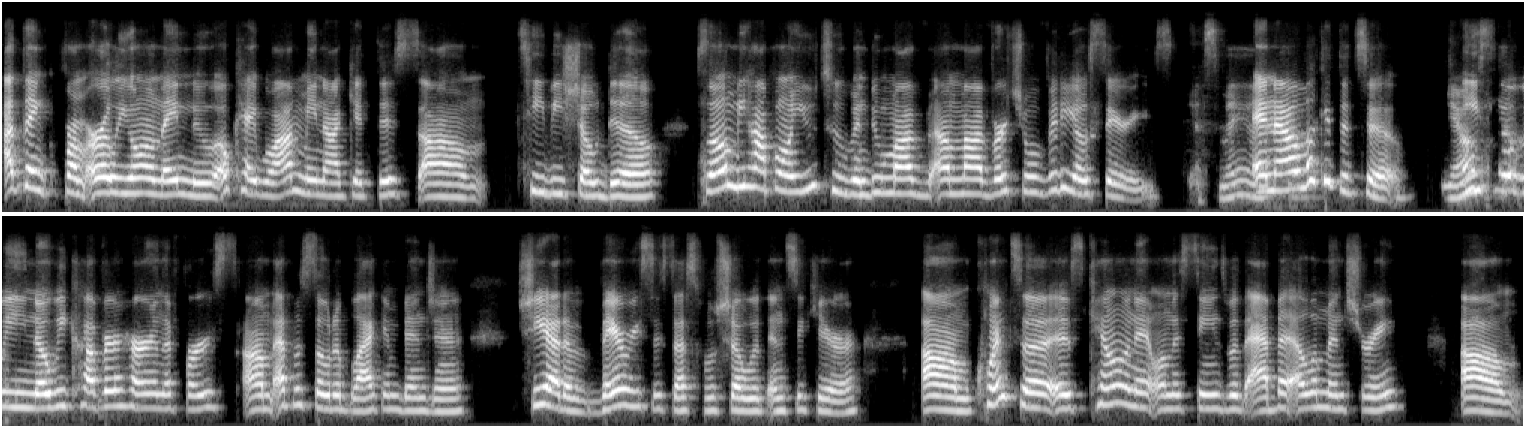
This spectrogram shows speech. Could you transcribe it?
I think from early on they knew, okay, well, I may not get this um, TV show deal. So let me hop on YouTube and do my uh, my virtual video series. Yes, ma'am. And now look at the two. Yeah. Issa, we know we covered her in the first um, episode of Black and Binging. She had a very successful show with Insecure. Um, Quinta is killing it on the scenes with Abbott Elementary. Um,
